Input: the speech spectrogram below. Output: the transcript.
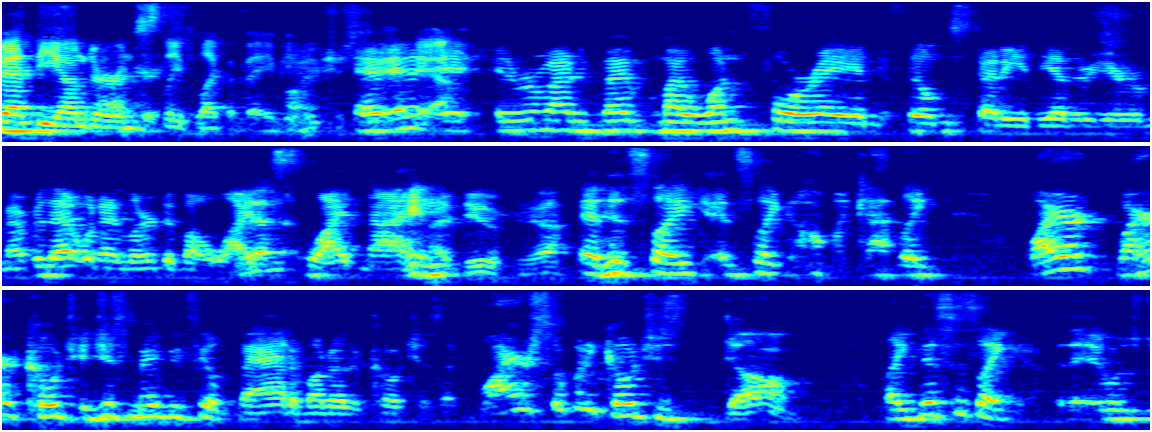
Bet the under and sleep like a baby. And, and Yeah. it, it reminds me of my, my one foray into film study the other year. Remember that when I learned about wide Yes. wide nine? I do. Yeah. and it's like it's like oh my god like why are why are coach it just made me feel bad about other coaches like why are so many coaches dumb like this is like it was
